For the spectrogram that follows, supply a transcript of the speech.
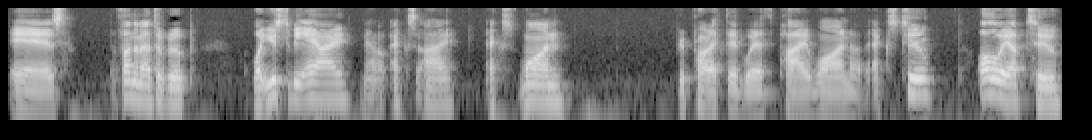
is the fundamental group, what used to be ai, now xi, x1, free producted with pi 1 of x2, all the way up to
